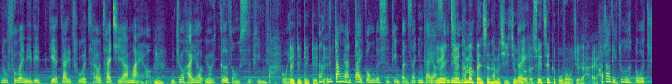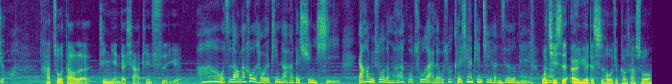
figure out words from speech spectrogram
如除非你一给家里出了菜有菜奇亚卖哈，嗯，你就还要有各种食品法规。对对对对对。那那当然，代工的食品本身应该要因为因为他们本身他们其实就有对了，所以这个部分我觉得还好。他到底做了多久啊？他做到了今年的夏天四月，啊、我知道。那后来我又听到他的讯息，然后你说我的麻辣锅出来了，我说可是现在天气很热呢。我其实实二月的时候我就告诉他说，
